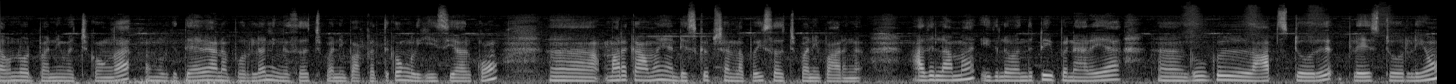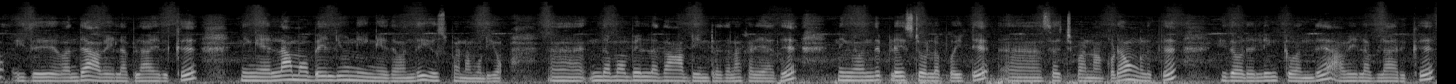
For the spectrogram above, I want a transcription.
டவுன்லோட் பண்ணி வச்சுக்கோங்க. உங்களுக்கு தேவையான பொருளை நீங்கள் சர்ச் பண்ணி பார்க்குறதுக்கு உங்களுக்கு ஈஸியாக இருக்கும். மறக்காமல் என் டிஸ்கிரிப்ஷனில் போய் சர்ச் பண்ணி பாருங்கள் அது இல்லாமல் இதில் வந்துட்டு இப்போ நிறைய கூகுள் ஆப் ஸ்டோரு ப்ளே ஸ்டோர்லேயும் இது வந்து அவைலபிளாக இருக்குது நீங்கள் எல்லா மொபைல்லையும் நீங்கள் இதை வந்து யூஸ் பண்ண முடியும். இந்த மொபைலில் தான் அப்படின்றதெல்லாம் கிடையாது. நீங்கள் வந்து ப்ளே ஸ்டோரில் போயிட்டு சர்ச் பண்ணால் கூட உங்களுக்கு இதோட லிங்க் வந்து அவைலபிளாக இருக்குது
